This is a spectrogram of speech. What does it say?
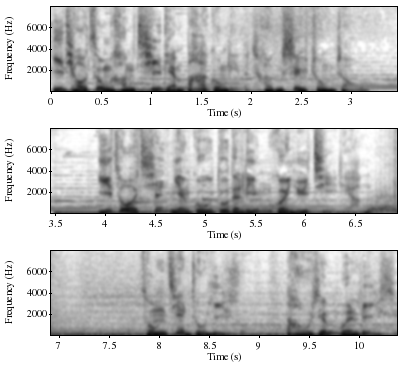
一条纵横七点八公里的城市中轴，一座千年古都的灵魂与脊梁。从建筑艺术到人文历史，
